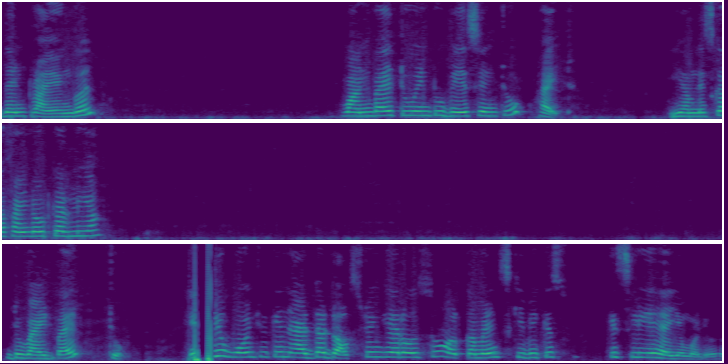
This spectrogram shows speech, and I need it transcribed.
then triangle one by two into base into height. ये हमने इसका फाइंड आउट कर लिया। Divide by two if you want you can add the dog string here also और कमेंट्स की भी किस किस लिए है ये module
